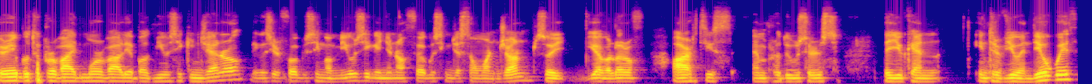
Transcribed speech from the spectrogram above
you're able to provide more value about music in general because you're focusing on music and you're not focusing just on one genre. So you have a lot of artists and producers that you can interview and deal with.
